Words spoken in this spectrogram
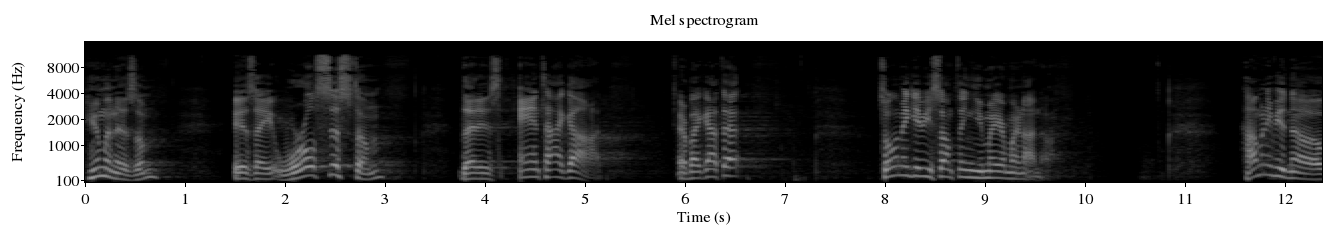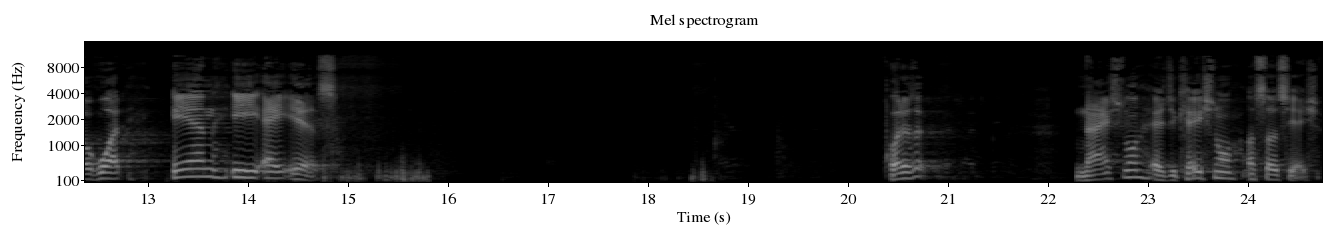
humanism is a world system that is anti God. Everybody got that? So, let me give you something you may or may not know. How many of you know what NEA is? What is it? National Educational Association.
